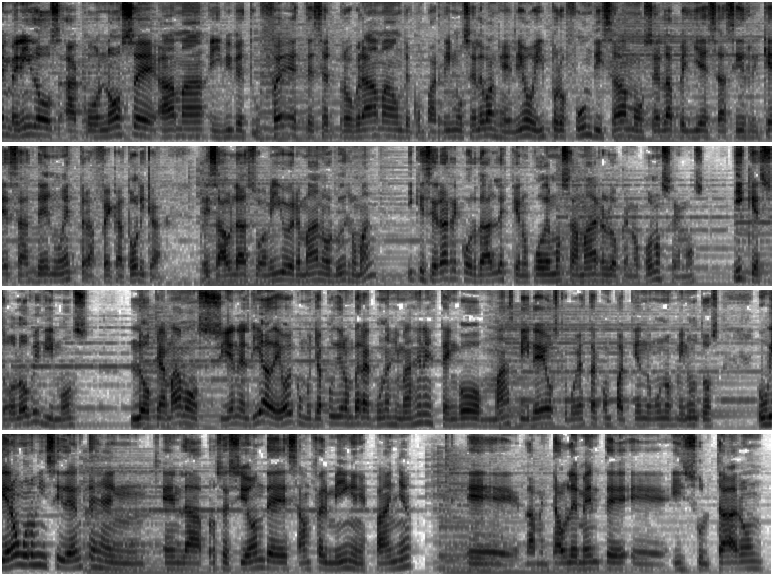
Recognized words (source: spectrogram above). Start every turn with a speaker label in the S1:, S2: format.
S1: Bienvenidos a Conoce, Ama y Vive tu Fe. Este es el programa donde compartimos el Evangelio y profundizamos en las bellezas y riquezas de nuestra fe católica. Les habla su amigo y hermano Luis Román y quisiera recordarles que no podemos amar lo que no conocemos y que solo vivimos lo que amamos. Y en el día de hoy, como ya pudieron ver algunas imágenes, tengo más videos que voy a estar compartiendo en unos minutos. Hubieron unos incidentes en, en la procesión de San Fermín en España. Eh, lamentablemente eh, insultaron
